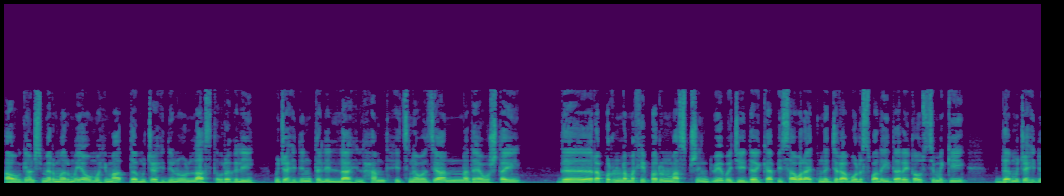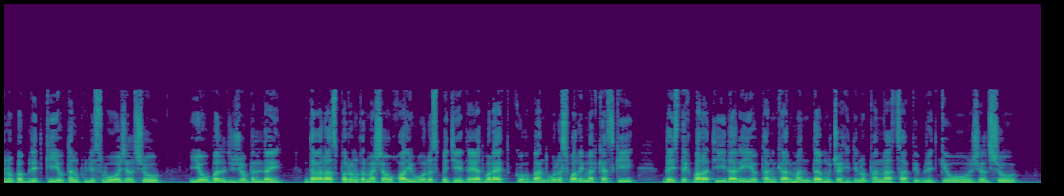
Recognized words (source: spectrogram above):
او ګڼ شمېر مرمۍ او مهمات د مجاهدینو لاس ته ورغلي. مجاهدینو ته لله الحمد هیڅ نوع زیان نه دی اوښتی. د راپورونو له مخې پرون ماسپښین دوې بجې د کاپیسا ولایت نجراب ولسوالۍ د ریغوز سیمه کې د مجاهدینو په برید کې یو تن پولیس ووژل شو یو بل ژوبل دی دغه راز پرون غرمه شاوخوا یوولس بجې د یاد ولایت کوهبند ولسوالۍ مرکز کې د استخباراتي ادارې یو تن کارمند د مجاهدینو په ناڅاپي برید کې ووژل شو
